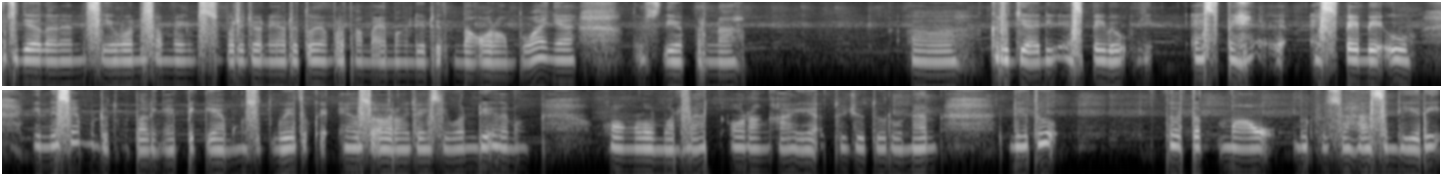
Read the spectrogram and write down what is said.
perjalanan Siwon sampai Super Junior itu. Yang pertama emang dia tentang orang tuanya terus dia pernah uh, kerja di SPBU SP SPBU ini sih menurutku paling epic ya maksud gue itu kayak yang seorang Choi Siwon dia emang konglomerat orang kaya tujuh turunan. Dia tuh tetap mau berusaha sendiri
